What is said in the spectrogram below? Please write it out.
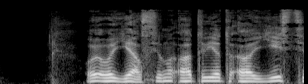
Ясен ответ. А есть...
